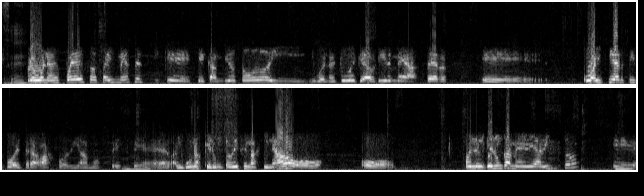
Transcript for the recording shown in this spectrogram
Sí. Pero bueno, después de esos seis meses sí que, que cambió todo y, y bueno, tuve que abrirme a hacer cualquier tipo de trabajo, digamos. Este, Algunos que nunca hubiese imaginado o, o, o en el que nunca me había visto. Eh,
